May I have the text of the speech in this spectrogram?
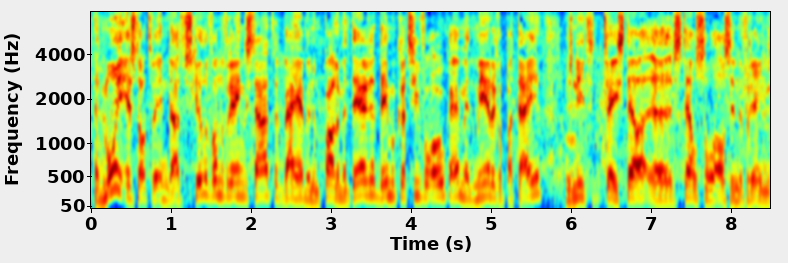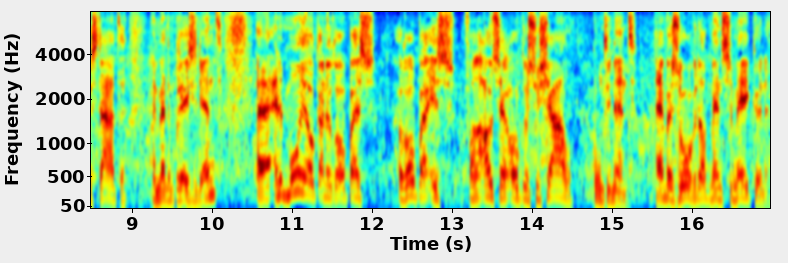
Het mooie is dat we inderdaad verschillen van de Verenigde Staten. Wij hebben een parlementaire democratie voor ogen, hè, met meerdere partijen. Dus niet twee stel, eh, stelsel als in de Verenigde Staten en met een president. Eh, en het mooie ook aan Europa is, Europa is van oudsher ook een sociaal continent. Wij zorgen dat mensen mee kunnen.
